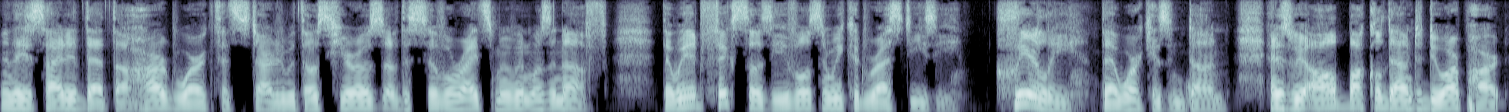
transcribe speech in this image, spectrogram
and they decided that the hard work that started with those heroes of the civil rights movement was enough, that we had fixed those evils and we could rest easy. Clearly, that work isn't done. And as we all buckle down to do our part,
